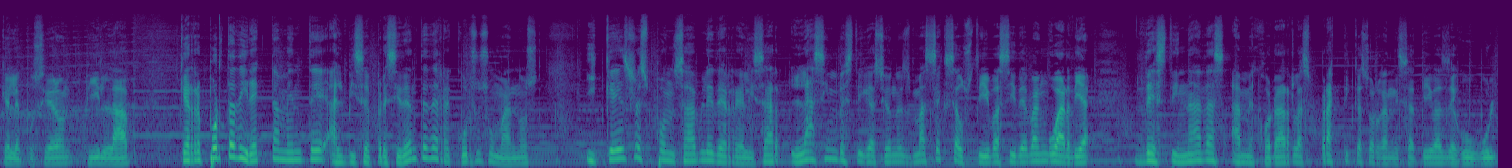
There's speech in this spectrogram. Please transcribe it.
que le pusieron P-Lab, que reporta directamente al vicepresidente de recursos humanos y que es responsable de realizar las investigaciones más exhaustivas y de vanguardia destinadas a mejorar las prácticas organizativas de Google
